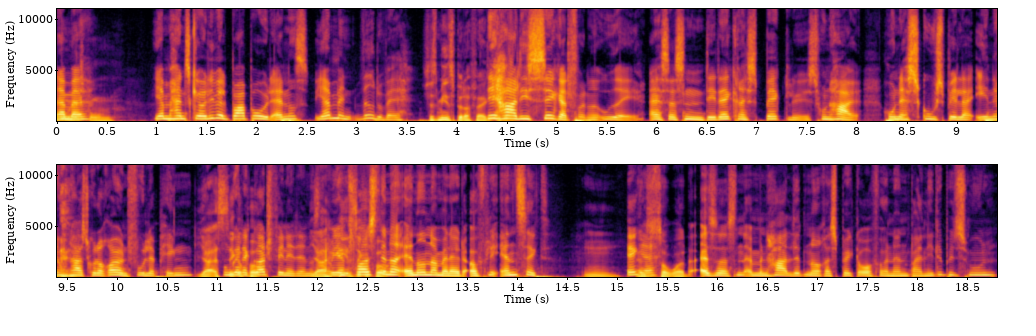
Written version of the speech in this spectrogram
jamen, jamen, han skal jo alligevel bare bo et andet... Jamen, ved du hvad? Jasmine spiller fact. Det har de sikkert fundet ud af. Altså, sådan, det er da ikke respektløst. Hun, har, hun er skuespillerinde, hun har sgu da røven fuld af penge. Jeg er Hun kan da på, godt finde et andet Jeg sted. Jeg tror også, det er noget andet, når man er et offentligt ansigt. Mm. Ikke? And Ja. so what? Altså sådan, at man har lidt noget respekt over for hinanden, bare en lille bitte smule.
